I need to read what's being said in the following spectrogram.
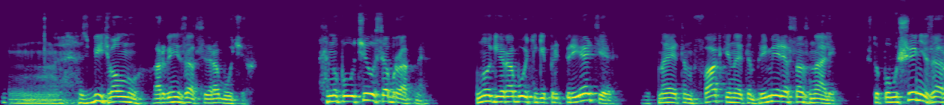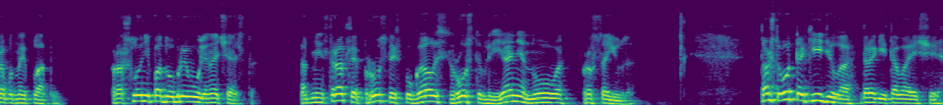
сбить волну организации рабочих. Но получилось обратное. Многие работники предприятия вот на этом факте, на этом примере осознали, что повышение заработной платы прошло не по доброй воле начальства. Администрация просто испугалась роста влияния нового профсоюза. Так что вот такие дела, дорогие товарищи.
